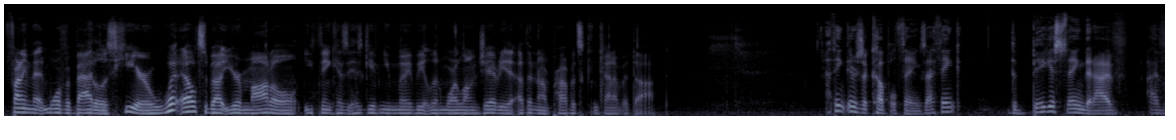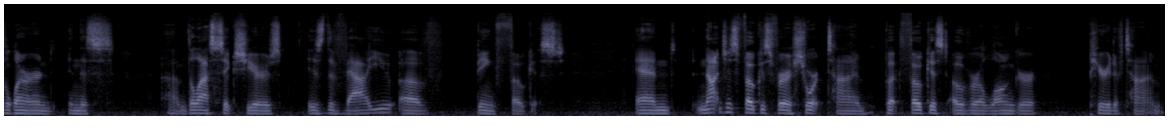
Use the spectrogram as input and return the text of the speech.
finding that more of a battle is here, what else about your model you think has, has given you maybe a little more longevity that other nonprofits can kind of adopt? I think there's a couple things. I think the biggest thing that I've I've learned in this um, the last six years is the value of being focused. And not just focused for a short time, but focused over a longer period of time.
